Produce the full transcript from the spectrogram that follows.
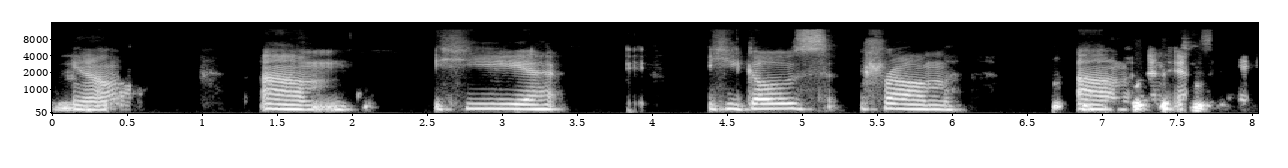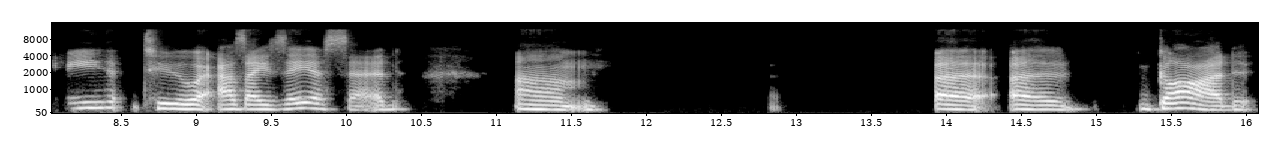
you know? Um he he goes from um an innocent baby to as isaiah said um a a god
